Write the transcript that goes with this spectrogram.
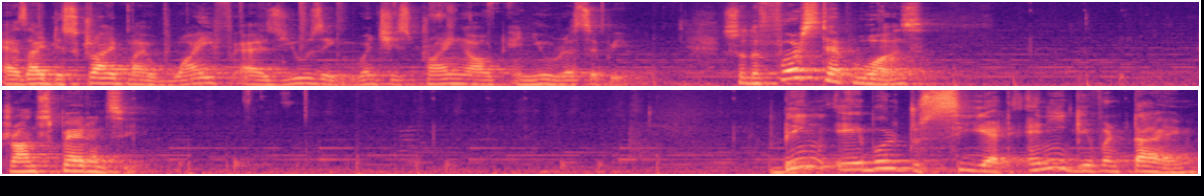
as I described my wife as using when she's trying out a new recipe. So the first step was Transparency. Being able to see at any given time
